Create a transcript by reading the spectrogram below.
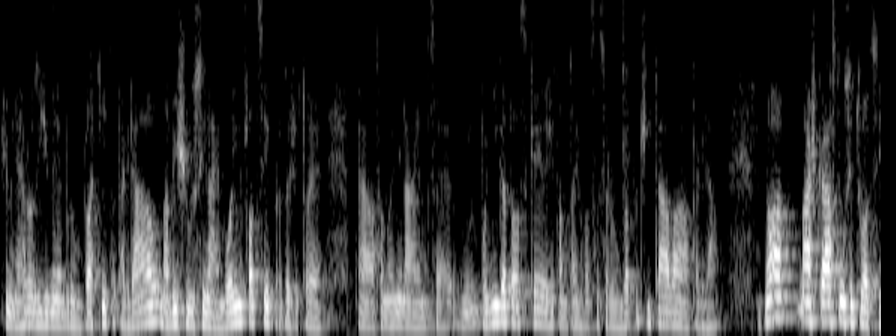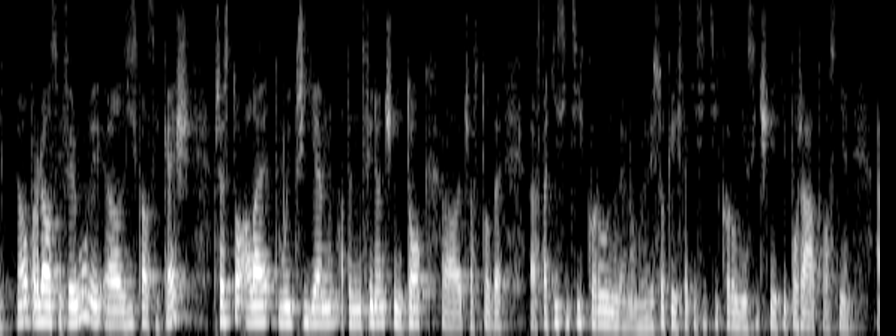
že mi nehrozí, že mi nebudou platit a tak dál. Navyšuju si nájem o inflaci, protože to je samozřejmě nájemce podnikatelský, takže tam ta inflace se rovnou započítává a tak dále. No a máš krásnou situaci. Jo, prodal si firmu, eh, získal si cash, přesto ale tvůj příjem a ten finanční tok eh, často ve 100 tisících korun, nebo ve vysokých 100 tisících korun měsíčně ti pořád vlastně eh,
